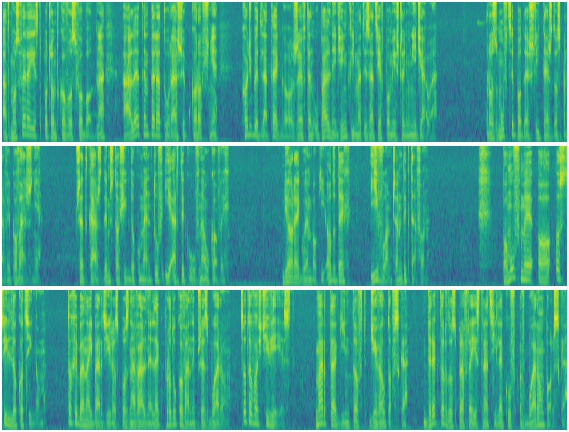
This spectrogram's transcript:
Atmosfera jest początkowo swobodna, ale temperatura szybko rośnie, choćby dlatego, że w ten upalny dzień klimatyzacja w pomieszczeniu nie działa. Rozmówcy podeszli też do sprawy poważnie. Przed każdym stosik dokumentów i artykułów naukowych. Biorę głęboki oddech i włączam dyktafon. Pomówmy o oscillococinum. To chyba najbardziej rozpoznawalny lek produkowany przez Boiron. Co to właściwie jest? Marta Gintoft-Dziewałtowska, dyrektor do spraw rejestracji leków w Boiron Polska.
